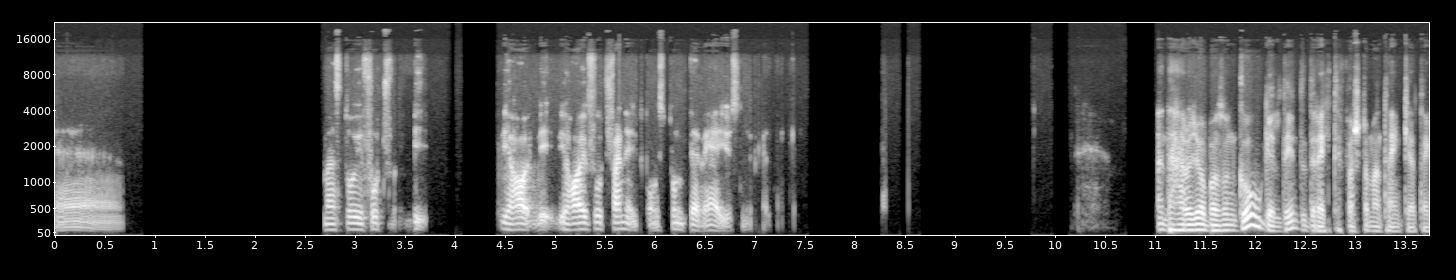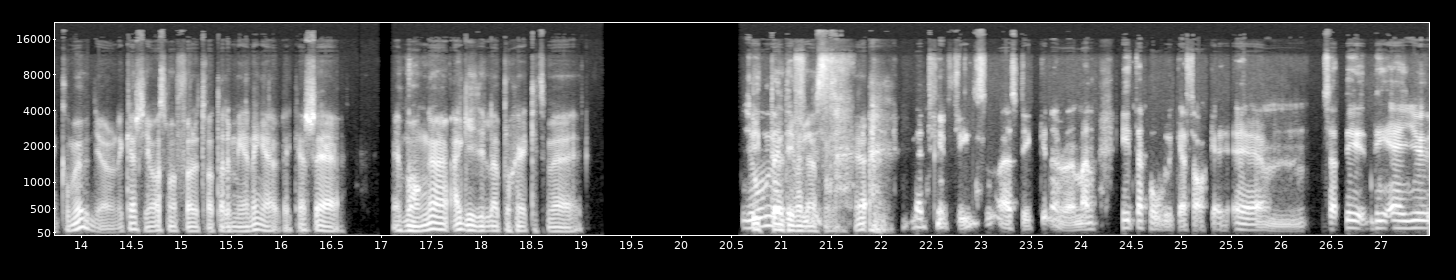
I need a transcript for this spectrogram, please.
Eh, man står ju fortfarande... Vi, vi, har, vi, vi har ju fortfarande utgångspunkt där vi är just nu helt enkelt. Men det här att jobba som Google, det är inte direkt det första man tänker att en kommun gör. Det kanske är jag som har förutfattade meningar. Det kanske är, är många agila projekt med Jo, men det, finns, men det finns några stycken där man hittar på olika saker. Um, så det, det, är ju...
